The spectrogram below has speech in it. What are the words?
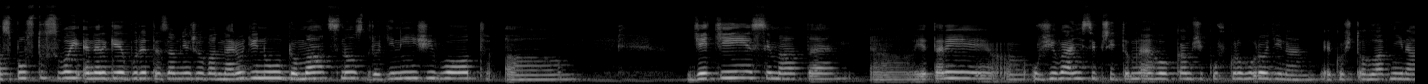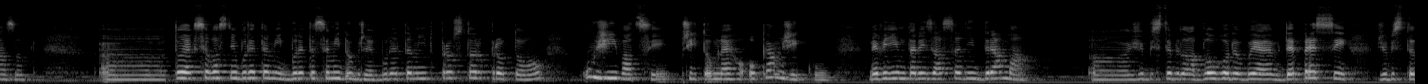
Spoustu svojí energie budete zaměřovat na rodinu, domácnost, rodinný život, děti, jestli máte. Je tady užívání si přítomného okamžiku v kruhu rodinem, jakožto hlavní název. To, jak se vlastně budete mít, budete se mít dobře, budete mít prostor pro to, užívat si přítomného okamžiku. Nevidím tady zásadní drama, uh, že byste byla dlouhodobě v depresi, že byste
